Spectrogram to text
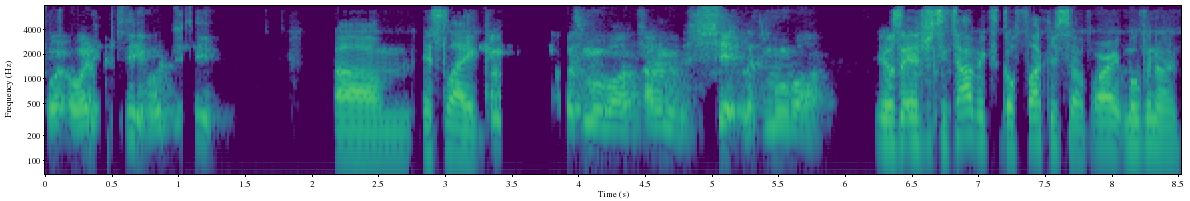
What, what did you see? What did you see? um, it's like Let's move on. I don't give a shit. Let's move on. it was an interesting topic. Go fuck yourself. All right, moving on.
